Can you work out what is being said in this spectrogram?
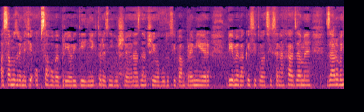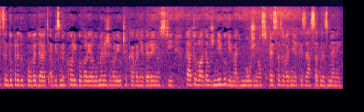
A samozrejme tie obsahové priority, niektoré z nich už naznačil budúci pán premiér, vieme, v akej situácii sa nachádzame. Zároveň chcem dopredu povedať, aby sme korigovali alebo manažovali očakávania verejnosti. Táto vláda už nebude mať možnosť presazovať nejaké zásadné zmeny.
